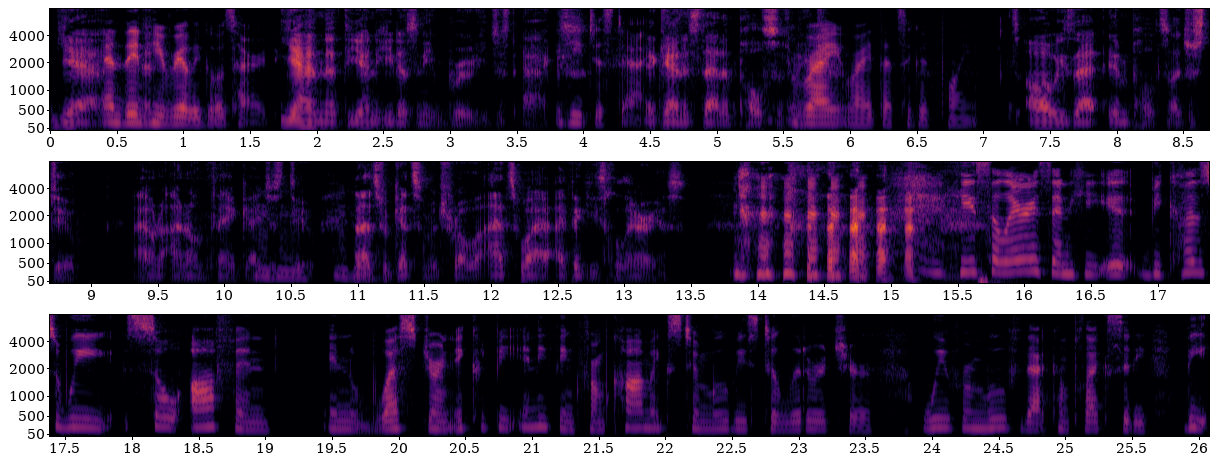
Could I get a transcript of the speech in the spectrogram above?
yeah, And then he really goes hard. yeah, and at the end he doesn't even brood. He just acts. He just acts. Again, it's that impulsive. Nature. Right, right. That's a good point. It's always that impulse. I just do. I don't. I don't think. I just Mm-hmm, do. And that's what gets him in trouble. That's why I think he's hilarious. He's hilarious, and he it, because we so often in Western, it could be anything from comics to movies to literature. We remove that complexity. The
